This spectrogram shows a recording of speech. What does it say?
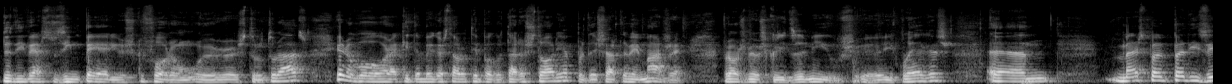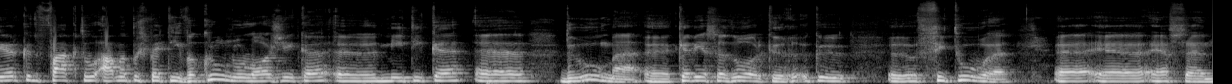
de diversos impérios que foram uh, estruturados. Eu não vou agora aqui também gastar o tempo a contar a história, por deixar também margem para os meus queridos amigos uh, e colegas. Um, mas para, para, dizer que de facto há uma perspectiva cronológica, uh, mítica, uh, de uma uh, cabeça de ouro que, que uh, situa essa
